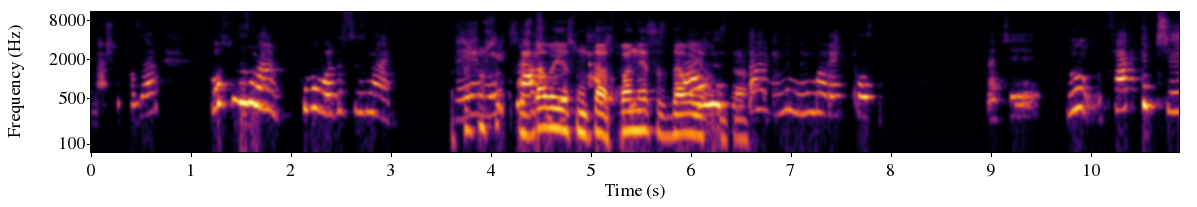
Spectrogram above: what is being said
нашия пазар. Просто да знаем. Хубаво е да се знае. Не, Всъщност не е създава яснота. Това не е създава да, яснота. Да, именно има ред после. Така че... Но факт е, че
